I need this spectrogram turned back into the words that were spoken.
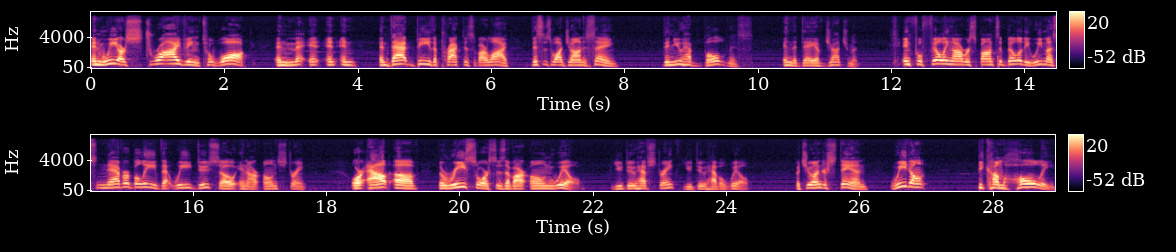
and we are striving to walk and, and, and, and that be the practice of our life, this is what John is saying. Then you have boldness in the day of judgment. In fulfilling our responsibility, we must never believe that we do so in our own strength or out of the resources of our own will. You do have strength, you do have a will. But you understand, we don't become holy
